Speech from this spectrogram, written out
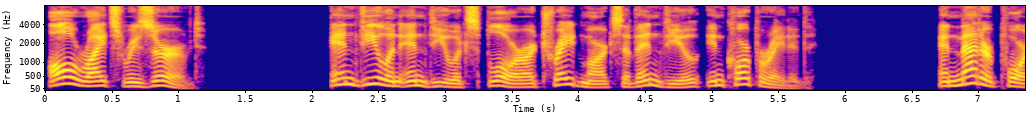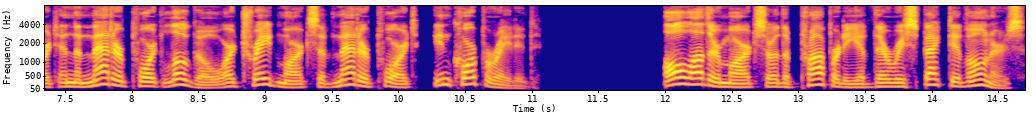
All rights reserved. Enview and Enview Explore are trademarks of Enview Incorporated. And Matterport and the Matterport logo are trademarks of Matterport, Incorporated. All other marks are the property of their respective owners.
